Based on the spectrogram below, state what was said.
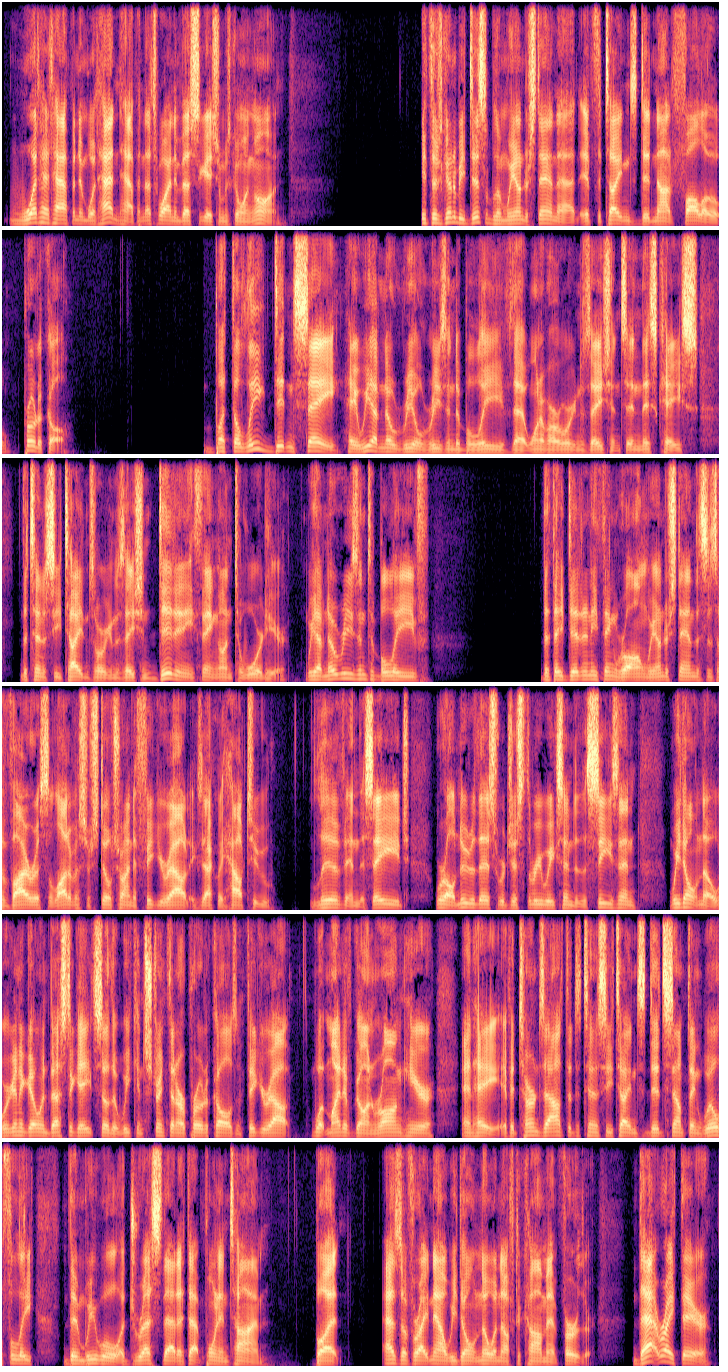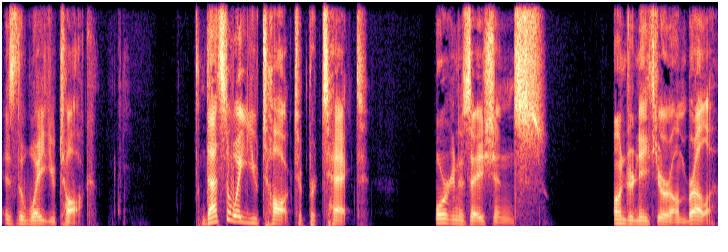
what had happened and what hadn't happened that's why an investigation was going on if there's going to be discipline, we understand that if the Titans did not follow protocol. But the league didn't say, hey, we have no real reason to believe that one of our organizations, in this case, the Tennessee Titans organization, did anything untoward here. We have no reason to believe that they did anything wrong. We understand this is a virus. A lot of us are still trying to figure out exactly how to live in this age. We're all new to this. We're just three weeks into the season we don't know. We're going to go investigate so that we can strengthen our protocols and figure out what might have gone wrong here. And hey, if it turns out that the Tennessee Titans did something willfully, then we will address that at that point in time. But as of right now, we don't know enough to comment further. That right there is the way you talk. That's the way you talk to protect organizations underneath your umbrella.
